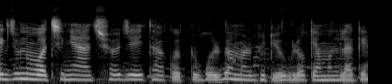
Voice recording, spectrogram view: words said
একজন ওয়াচিংয়ে আছো, যেই থাকো একটু বলবে আমার ভিডিওগুলো কেমন লাগে?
